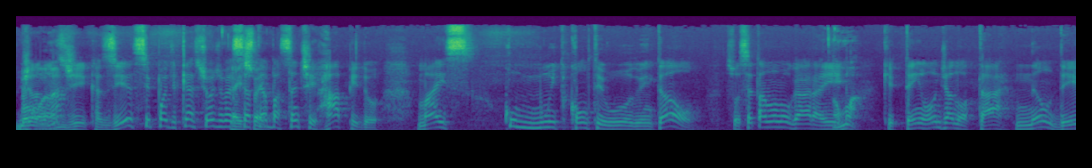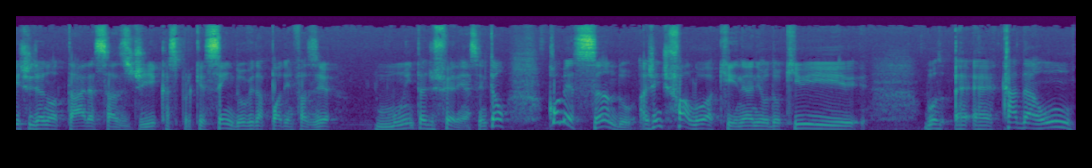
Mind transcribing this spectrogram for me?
Boa, já né? nas dicas. E esse podcast hoje vai É ser até aí. bastante rápido, mas com muito conteúdo. Então, se você está num lugar aí que tem onde anotar, não deixe de anotar essas dicas, porque sem dúvida podem fazer muita diferença. Então, começando, a gente falou aqui, né, Nildo, que é, é, cada um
